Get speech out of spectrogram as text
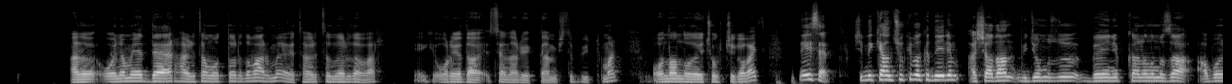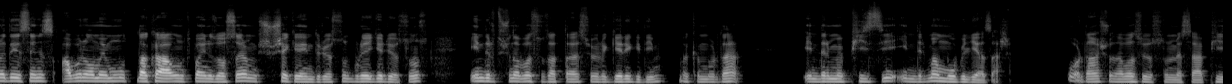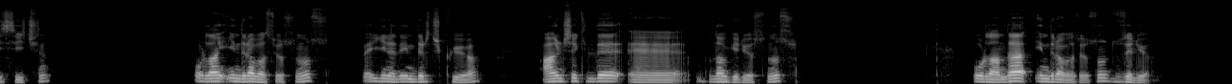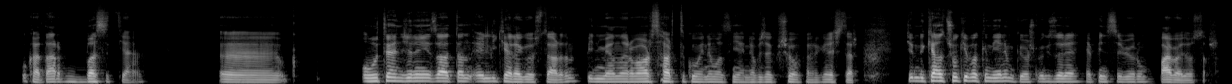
Hani oynamaya değer harita modları da var mı? Evet haritaları da var. Belki Oraya da senaryo eklenmiştir büyük ihtimal. Ondan dolayı çok gigabyte. Neyse. Şimdi kendinize çok iyi bakın diyelim. Aşağıdan videomuzu beğenip kanalımıza abone değilseniz abone olmayı mutlaka unutmayınız dostlarım. Şu şekilde indiriyorsunuz. Buraya geliyorsunuz. İndir tuşuna basıyorsunuz. Hatta şöyle geri gideyim. Bakın burada indirme PC, indirme mobil yazar. Oradan şuna basıyorsunuz mesela PC için. Oradan indire basıyorsunuz. Ve yine de indir çıkıyor. Aynı şekilde eee, buna geliyorsunuz. Buradan da indire basıyorsunuz. Düzeliyor. Bu kadar basit yani. Eee Umut Engine'yi zaten 50 kere gösterdim. Bilmeyenler varsa artık oynamasın yani. Yapacak bir şey yok arkadaşlar. Şimdi kendinize çok iyi bakın diyelim. Görüşmek üzere. Hepinizi seviyorum. Bay bay dostlar.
